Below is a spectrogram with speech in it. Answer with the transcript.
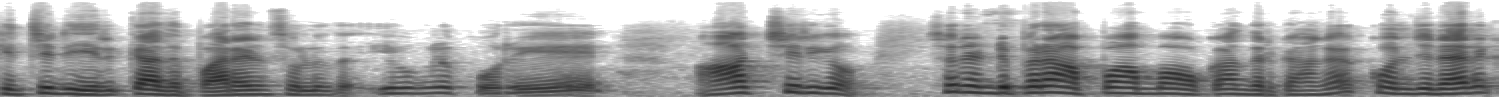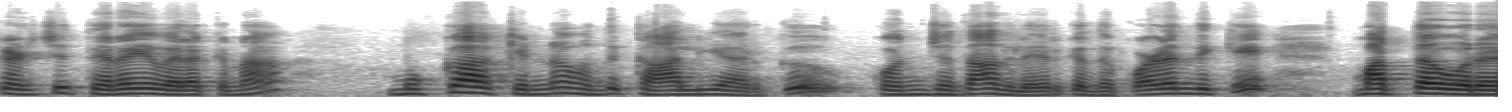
கிச்சடி இருக்காது பாருன்னு சொல்லுது. இவங்களுக்கு ஒரே ஆச்சரியம். ஸோ ரெண்டு பேரும் அப்பா அம்மா உட்காந்துருக்காங்க. கொஞ்ச நேரம் கழித்து திரையை விளக்குனா முக்கா கிண்ணம் வந்து காலியாக இருக்குது கொஞ்சம் தான் அதில் இருக்குது அந்த குழந்தைக்கு மற்ற ஒரு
